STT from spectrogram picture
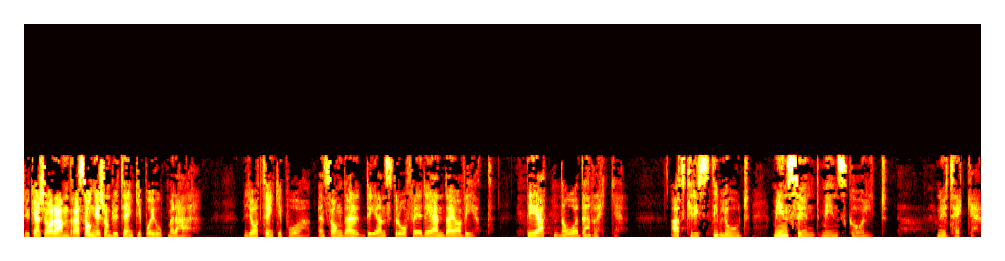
Du kanske har andra sånger som du tänker på ihop med det här. Men jag tänker på en sång där det en strof är det enda jag vet. Det är att nåden räcker. Att Kristi blod, min synd, min skuld nu täcker.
